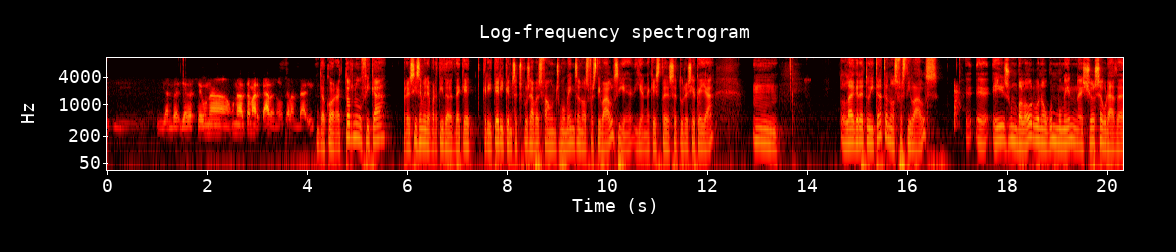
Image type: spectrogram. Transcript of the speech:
i, i, han de, i ha de ser una, una data marcada, no?, el calendari. D'acord, et torno a ficar precisament a partir d'aquest criteri que ens exposaves fa uns moments en els festivals i, i en aquesta saturació que hi ha, mm, la gratuïtat en els festivals eh, eh, és un valor o en algun moment això s'haurà de,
